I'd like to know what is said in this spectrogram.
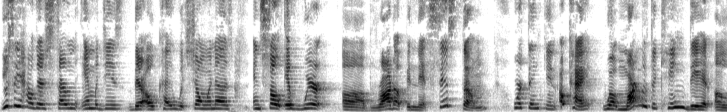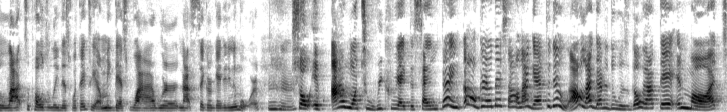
You see how there's certain images they're okay with showing us, and so if we're uh, brought up in that system, we're thinking, okay, well, Martin Luther King did a lot, supposedly. That's what they tell me. That's why we're not segregated anymore. Mm-hmm. So if I want to recreate the same thing, oh, girl, that's all I got to do. All I got to do is go out there and march,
